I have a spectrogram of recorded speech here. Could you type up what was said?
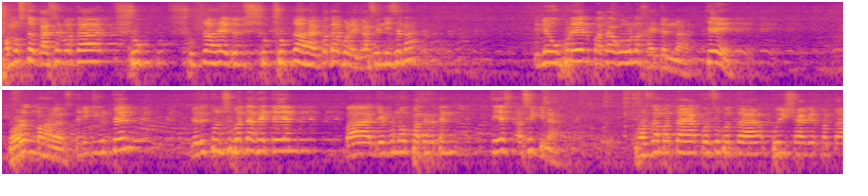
সমস্ত গাছের পাতা শুক শুকনো হয় যদি শুক শুকনো হয়, কোথায় পড়ে? গাছের নিচে না? তিনি উপরের পাতা কখনো খাইতেন না। কে? ভরত মহারাজ। তিনি কি করতেন? যদি তুলসী পাতা খাইতেন বা যে কোনো পাতা খাইতেন টেস্ট আছে কিনা? সজনা পাতা, কচু পাতা, পুঁই শাকের পাতা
